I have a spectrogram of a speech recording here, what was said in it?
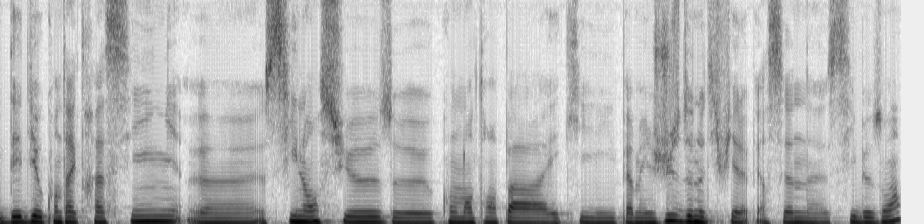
dédiée au contact tracing, euh, silencieuse, euh, qu'on n'entend pas et qui permet juste de notifier la personne euh, si besoin,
